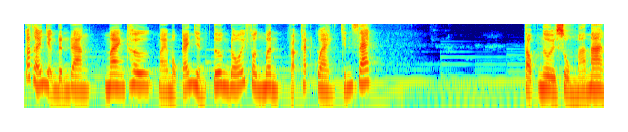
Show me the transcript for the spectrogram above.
có thể nhận định rằng mang thư mang một cái nhìn tương đối phân minh và khách quan chính xác. Tộc người Sùng Ma Man,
